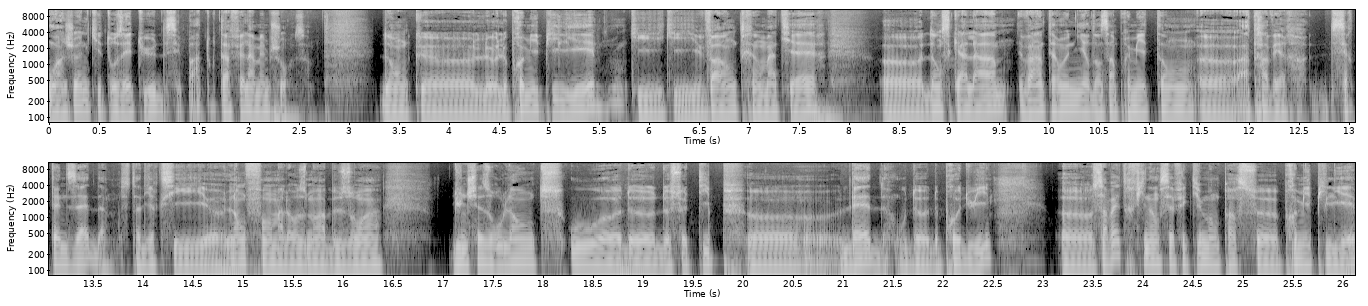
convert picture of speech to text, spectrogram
ou un jeune qui est aux études, c'est pas tout à fait la même chose. Donc euh, le, le premier pilier qui, qui va entrer en matière, euh, dans ce cas-là, va intervenir dans un premier temps euh, à travers certaines aides, c'est-à-dire que si euh, l'enfant malheureusement a besoin d'une chaise roulante ou de, ce type d'aide ou de, de produit, ça va être financé effectivement par ce premier pilier,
